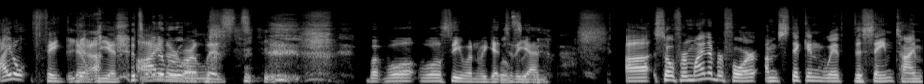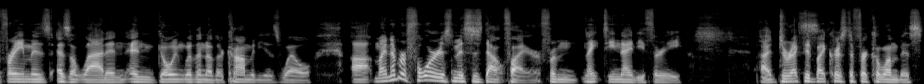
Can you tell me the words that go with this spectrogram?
I don't think there'll Yeah, be in it's either of our lists, but we'll we'll see when we get We'll to the see. end. Uh, so for my number four, I'm sticking with the same time frame as as Aladdin and going with another comedy as well. Uh, my number four is Mrs. Doubtfire from 1993, uh, directed by Christopher Columbus.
